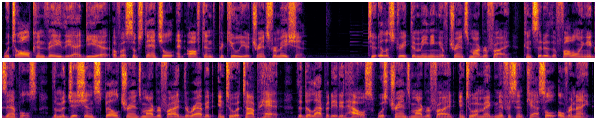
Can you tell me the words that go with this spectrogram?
which all convey the idea of a substantial and often peculiar transformation. To illustrate the meaning of transmogrify, consider the following examples. The magician spell transmogrified the rabbit into a top hat. The dilapidated house was transmogrified into a magnificent castle overnight.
